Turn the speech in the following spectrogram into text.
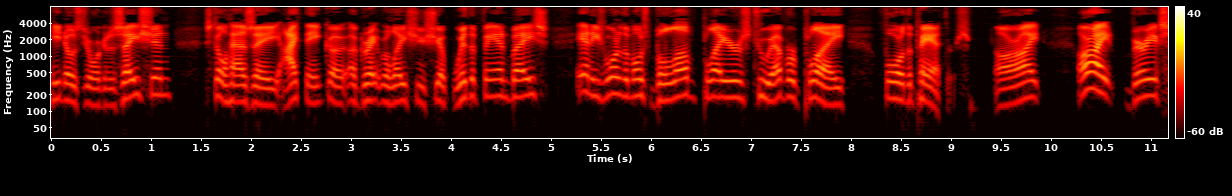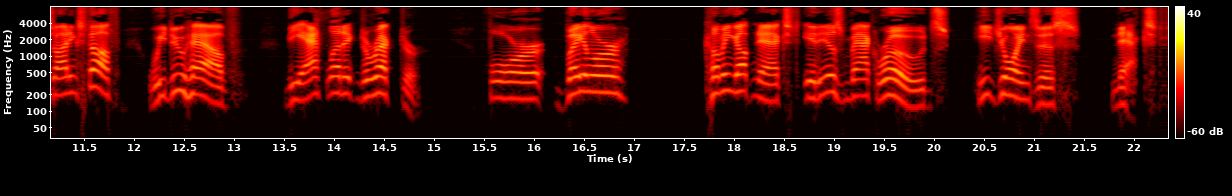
He knows the organization. Still has a I think a, a great relationship with the fan base, and he's one of the most beloved players to ever play for the Panthers. All right, all right, very exciting stuff. We do have the athletic director for Baylor coming up next. It is Mack Rhoades. He joins us next.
